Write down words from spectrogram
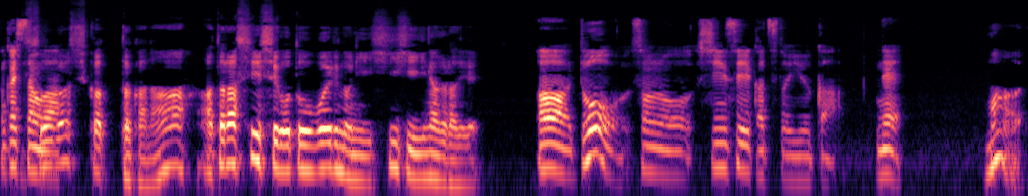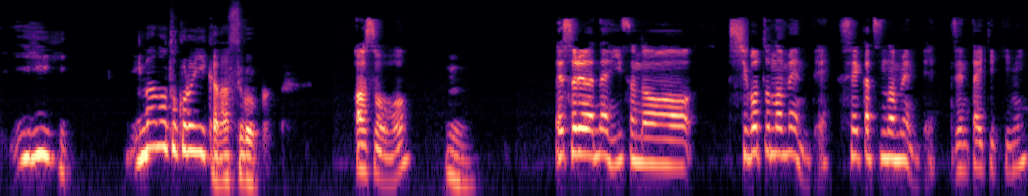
明石さんは、忙しかったかな新しい仕事を覚えるのにヒーヒー言いながらで。ああ、どう？その、新生活というか、ね。まあ、いい。今のところいいかな、すごく。あ、そう？うん。え、それは何？その、仕事の面で？生活の面で？全体的に？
